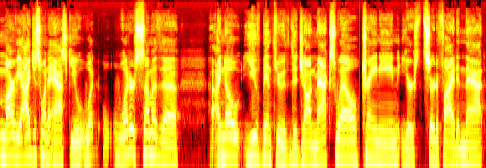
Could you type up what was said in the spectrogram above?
Marvy, I just want to ask you what what are some of the I know you've been through the John Maxwell training, you're certified in that.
